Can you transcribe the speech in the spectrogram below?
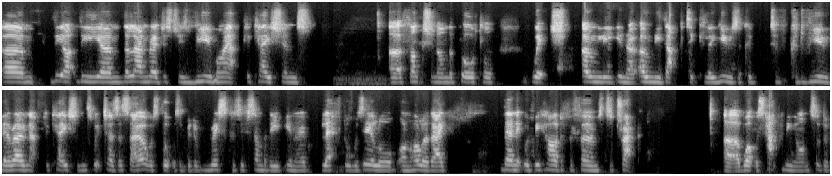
Um, the uh, the um, the land registries view my applications uh, function on the portal which only you know only that particular user could to, could view their own applications which as i say i always thought was a bit of risk because if somebody you know left or was ill or on holiday then it would be harder for firms to track uh, what was happening on sort of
